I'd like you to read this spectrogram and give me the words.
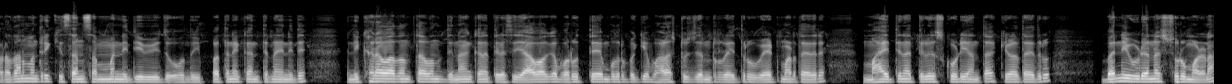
ಪ್ರಧಾನಮಂತ್ರಿ ಕಿಸಾನ್ ಸಮ್ಮಾನ್ ನಿಧಿ ಇದು ಒಂದು ಇಪ್ಪತ್ತನೇ ಕಂತಿನ ಏನಿದೆ. ನಿಖರವಾದಂಥ ಒಂದು ದಿನಾಂಕನ ತಿಳಿಸಿ ಯಾವಾಗ ಬರುತ್ತೆ ಎಂಬುದ್ರ ಬಗ್ಗೆ ಬಹಳಷ್ಟು ಜನರು ರೈತರು ವೇಟ್ ಮಾಡ್ತಾ ಇದ್ದಾರೆ. ಮಾಹಿತಿನ ತಿಳಿಸ್ಕೊಡಿ ಅಂತ ಕೇಳ್ತಾ ಇದ್ರು. ಬನ್ನಿ ವಿಡಿಯೋನ ಶುರು ಮಾಡೋಣ.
